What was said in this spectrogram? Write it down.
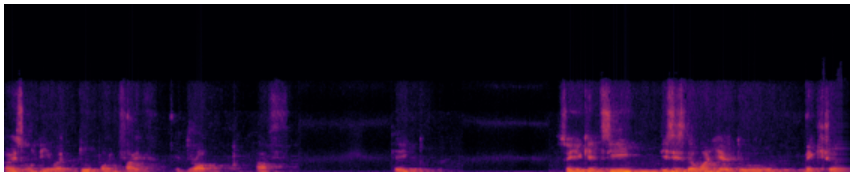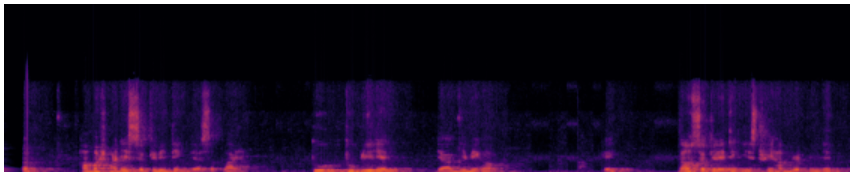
now it's only what 2.5 it dropped half. Okay. So you can see this is the one here to make sure how much are they circulating their supply. Two, 2 billion they are giving up. Okay. Now circulating is 300 million.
